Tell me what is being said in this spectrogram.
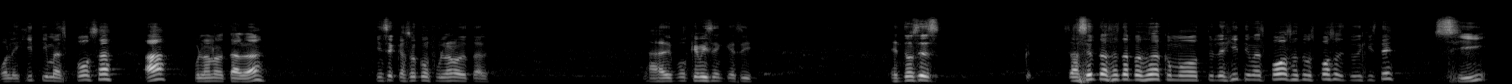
o legítima esposa a fulano de tal, ¿verdad? ¿Quién se casó con fulano de tal? ¿por qué me dicen que sí? Entonces, ¿aceptas a esta persona como tu legítima esposa, tu esposa? Y tú dijiste, sí,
